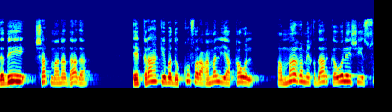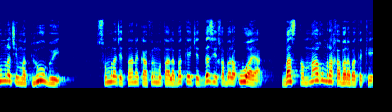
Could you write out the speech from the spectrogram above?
د دې شرط معنی دا ده، اکراه کې به د کفر عمل یا قول هماغه مقدار کولی شي څومره چې مطلوب وي، څومره چې تانه کافر مطالبه کوي چې داسې خبره ووایه، بس هماغومره خبره به ته کې،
